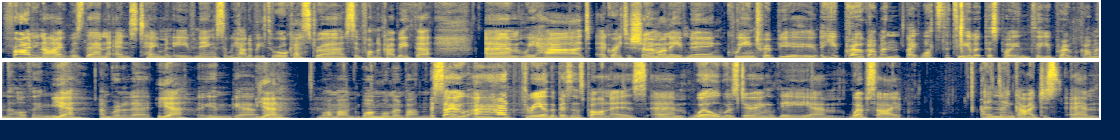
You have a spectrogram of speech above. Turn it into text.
Friday night was then entertainment evening. So we had Ibiza Orchestra, Symphonic Ibiza. Um, we had a Greater Showman evening, Queen tribute. Are you programming, like, what's the team at this point? Are you programming the whole thing? Yeah. And running it? Yeah. In, yeah. Yeah. okay. One man, one woman band. So I had three other business partners. Um, Will was doing the um, website, and then Guy just um,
